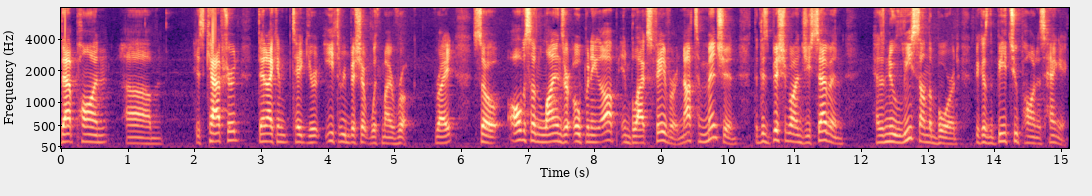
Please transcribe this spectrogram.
that pawn um, is captured, then I can take your e3 bishop with my rook, right? So all of a sudden lines are opening up in black's favor. Not to mention that this bishop on g7 has a new lease on the board because the b2 pawn is hanging.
